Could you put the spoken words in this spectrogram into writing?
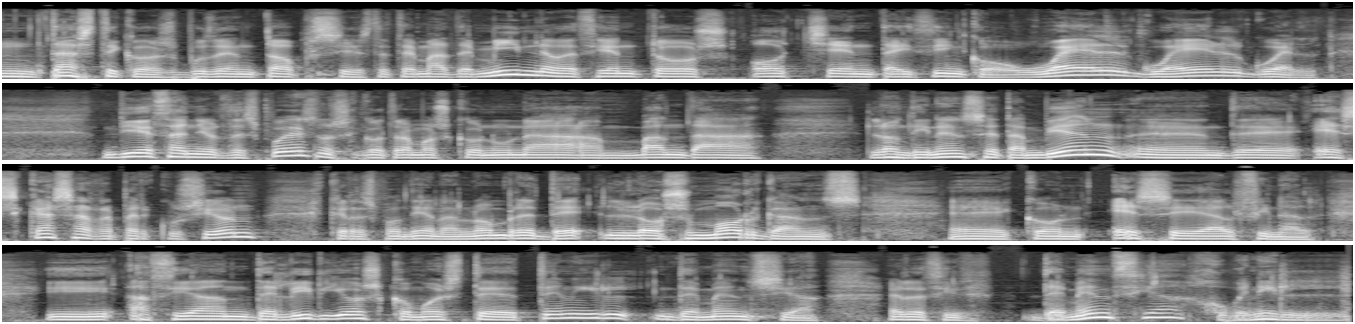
fantásticos Buden Tops y este tema de 1985, Well, Well, Well. Diez años después nos encontramos con una banda londinense también, eh, de escasa repercusión, que respondían al nombre de Los Morgans, eh, con S al final. Y hacían delirios como este Tenil Demencia, es decir, demencia juvenil.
